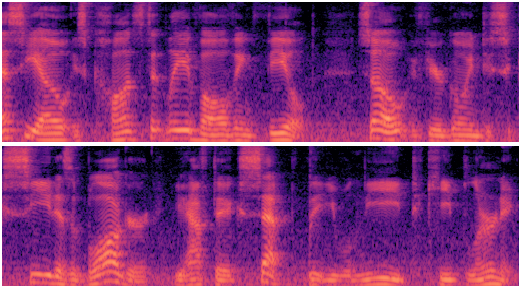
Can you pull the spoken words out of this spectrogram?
SEO is constantly evolving field. So, if you're going to succeed as a blogger, you have to accept that you will need to keep learning.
